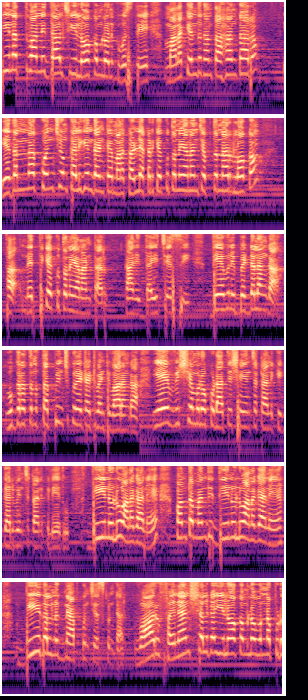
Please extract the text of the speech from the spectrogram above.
దీనత్వాన్ని దాల్చి ఈ లోకంలోనికి వస్తే మనకెందుకు అంత అహంకారం? ఏదన్నా కొంచెం కలిగిందంటే మన కళ్ళు ఎక్కడికి ఎక్కుతున్నాయని చెప్తున్నారు లోకం? త- అని అంటారు కానీ దయచేసి దేవుని బిడ్డలంగా ఉగ్రతను తప్పించుకునేటటువంటి వారంగా ఏ విషయంలో కూడా అతిశయించటానికి గర్వించటానికి లేదు. దీనులు అనగానే కొంతమంది దీనులు అనగానే బీదలను జ్ఞాపకం చేసుకుంటారు. వారు ఫైనాన్షియల్గా ఈ లోకంలో ఉన్నప్పుడు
